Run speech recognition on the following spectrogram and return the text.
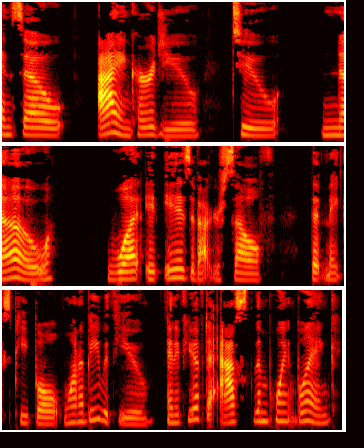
And so I encourage you to know what it is about yourself that makes people want to be with you. And if you have to ask them point blank,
